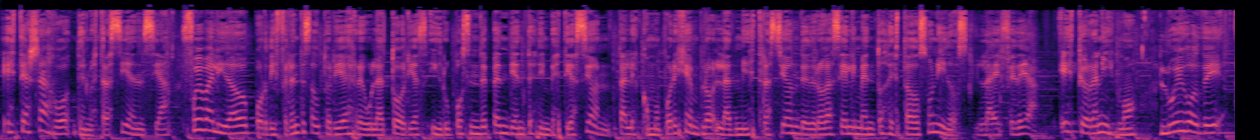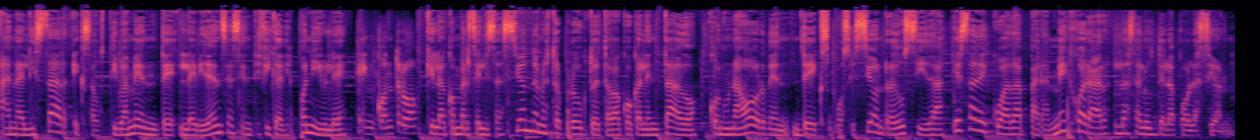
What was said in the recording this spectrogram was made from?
Este hallazgo de nuestra ciencia fue validado por diferentes autoridades regulatorias y grupos independientes de investigación, tales como por ejemplo la Administración de Drogas y Alimentos de Estados Unidos, la FDA. Este organismo, luego de analizar exhaustivamente la evidencia científica disponible, encontró que la comercialización de nuestro producto de tabaco calentado con una orden de exposición reducida es adecuada para mejorar la salud de la población.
